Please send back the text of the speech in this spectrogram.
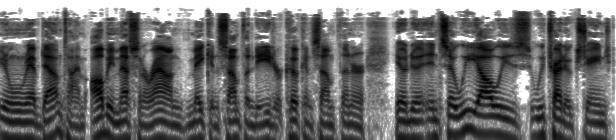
you know, when we have downtime, I'll be messing around making something to eat or cooking something, or you know, and so we always we try to exchange,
